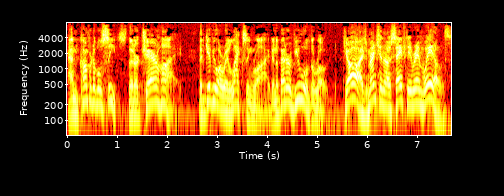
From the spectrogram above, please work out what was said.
And comfortable seats that are chair high that give you a relaxing ride and a better view of the road. George, mention those safety rim wheels.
